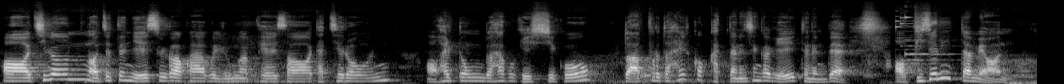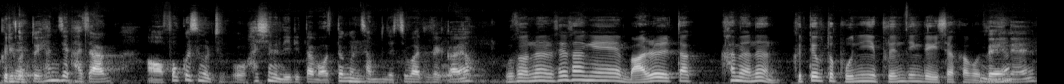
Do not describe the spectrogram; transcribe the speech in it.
어, 지금 어쨌든 예술과 과학을 융합해서 다채로운 어, 활동도 하고 계시고 또 앞으로도 할 것 같다는 생각이 드는데 어, 비전이 있다면 그리고 또 현재 가장 어, 포커싱을 두고 하시는 일이 있다면 어떤 건지 한번 여쭤봐도 될까요? 우선은 세상에 말을 딱 하면은 그때부터 본인이 브랜딩 되기 시작하거든요. 네네.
